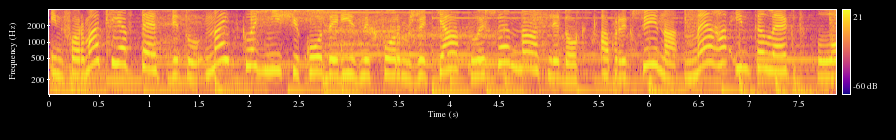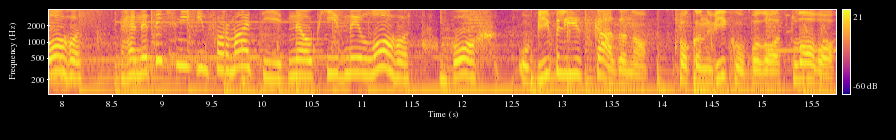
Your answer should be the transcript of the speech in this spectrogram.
Інформація всесвіту, найскладніші коди різних форм життя лише наслідок, а причина мегаінтелект логос. Генетичній інформації необхідний логос Бог. У Біблії сказано: споконвіку було слово.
